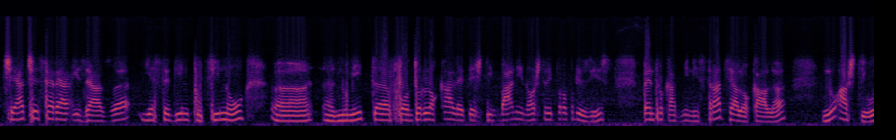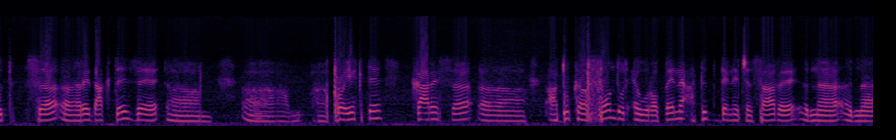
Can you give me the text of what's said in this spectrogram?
ceea ce se realizează este din puținul numit fonduri locale, deci din banii noștri propriu-zis, pentru că administrația locală nu a știut să redacteze proiecte care să uh, aducă fonduri europene atât de necesare în, în,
